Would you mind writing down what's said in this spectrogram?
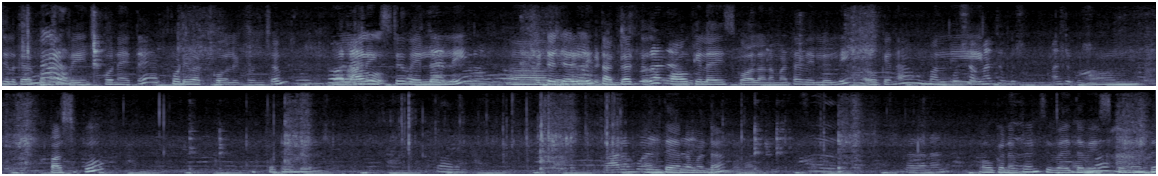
జీలకర్ర కొంచెం వేయించుకొని అయితే పొడి పట్టుకోవాలి కొంచెం. మళ్ళీ నెక్స్ట్ వెల్లుల్లి వెల్లుల్లి తగ్గట్టు పావు కిలో వేసుకోవాలన్నమాట వెల్లుల్లి. ఓకేనా? మళ్ళీ పసుపు. ఇంకోటి? అంతే అన్నమాట. ఓకేనా ఫ్రెండ్స్? ఇవైతే వేసుకొని అయితే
